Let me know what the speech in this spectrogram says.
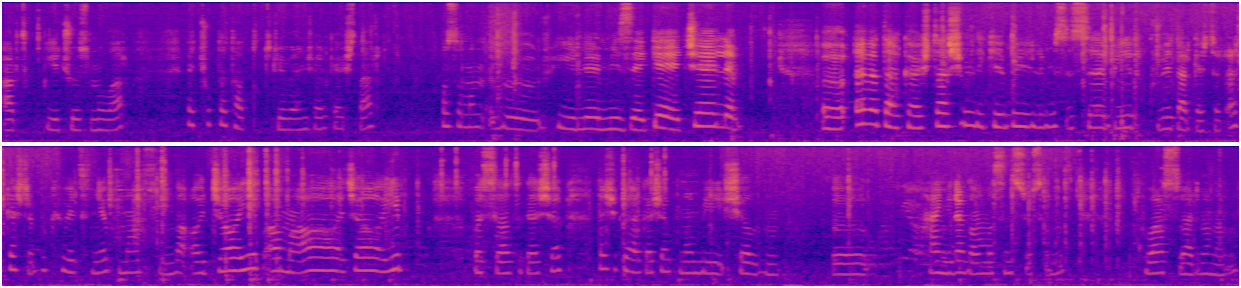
artık bir çözümü var. Ve çok da tatlı duruyor bence arkadaşlar. O zaman öbür hilemize geçelim. Ee, evet arkadaşlar şimdiki bir ise bir küvet arkadaşlar. Arkadaşlar bu küvetin yapımı aslında acayip ama acayip basit arkadaşlar. Teşekkür arkadaşlar bundan bir şey alın. Ee, hangi renk olmasını istiyorsanız kuvars verdim alın.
